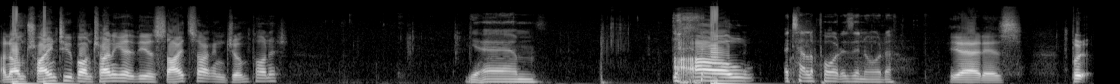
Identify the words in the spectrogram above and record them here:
I know I'm trying to, but I'm trying to get to the other side so I can jump on it. Yeah, um, Ow. a teleport is in order. Yeah, it is. But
